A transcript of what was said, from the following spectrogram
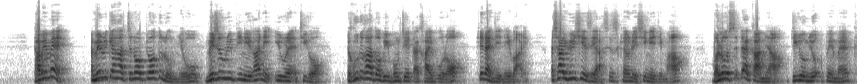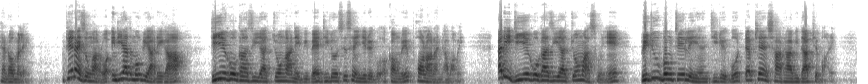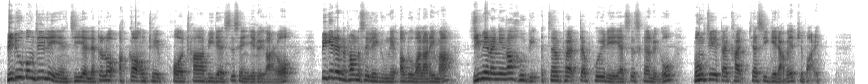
ဒါပေမဲ့အမေရိကန်ဟာကျွန်တော်ပြောသလိုမျိုးမစ်ဇူရီပြည်နယ်ကနေအီရန်အထိတော့တကူးတကားတော့ပြီးဘုံကြီးတိုက်ခိုက်ဖို့တော့ဖြစ်နိုင်ကြနေပါတယ်အခြားရွေးချယ်စရာစစ်စခန်းတွေရှိနေချိန်မှာဘလို့စစ်တပ်ကများဒီလိုမျိုးအပင်ပန်းခံတော့မလဲအဖြစ်နိုင်ဆုံးကတော့အိန္ဒိယသမုဒ္ဒရာတွေကဒီယေကိုဂါဇီယာကျွန်းကနေပြီးပဲဒီလိုစစ်စင်ရေးတွေကိုအကောင့်တွေဖော်လာနိုင်တာပါပဲအဲ့ဒီဒီယေကိုဂါစီယာကျွန်းမှာဆိုရင် B2 ဘုံကျေးလေယံကြီးတွေကိုတက်ဖြန့်ရှာထားပြီးသားဖြစ်ပါတယ် B2 ဘုံကျေးလေယံကြီးရဲ့လက်တလော့အကောင့်အထေပေါ်ထားပြီးတဲ့စစ်စင်ရေးတွေကတော့ပြီးခဲ့တဲ့2024ခုနှစ်အောက်တိုဘာလထဲမှာရီမင်နိုင်ငံကဟူဒီအကြံဖတ်တပ်ဖွဲ့တွေရဲ့စစ်စခန်းတွေကိုဘုံကျေးတိုက်ခိုက်ဖျက်ဆီးခဲ့တာပဲဖြစ်ပါတယ်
